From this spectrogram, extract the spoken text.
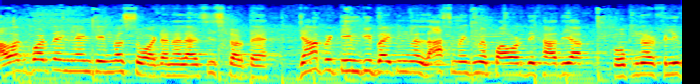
अब अगर बढ़ते हैं इंग्लैंड टीम का शॉर्ट एनालिसिस करते हैं। जहाँ पे टीम की बैटिंग ने लास्ट मैच में पावर दिखा दिया। ओपनर फिलिप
